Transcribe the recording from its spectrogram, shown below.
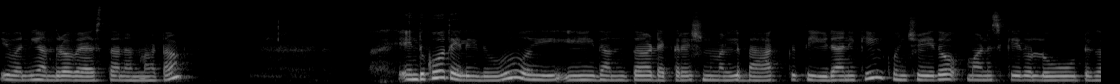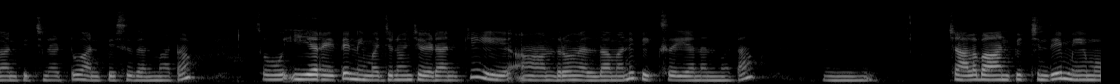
ఇవన్నీ అందులో వేస్తానన్నమాట. ఎందుకో తెలీదు. ఇదంతా డెకరేషన్ మళ్ళీ బ్యాక్ తీయడానికి కొంచెం ఏదో మనసుకి ఏదో లోటుగా అనిపించినట్టు అనిపిస్తుంది అనమాట సో, ఈ ఇయర్ అయితే నిమజ్జనం చేయడానికి అందరం వెళ్దామని ఫిక్స్ అయ్యానమాట చాలా బాగా అనిపించింది. మేము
